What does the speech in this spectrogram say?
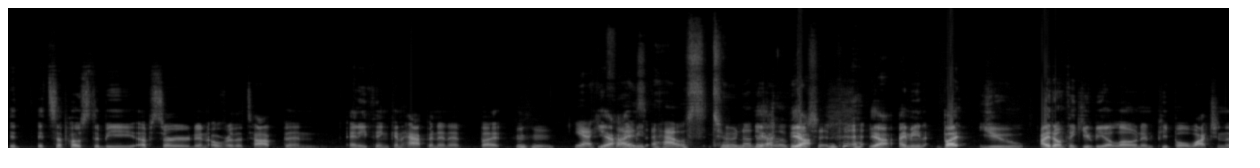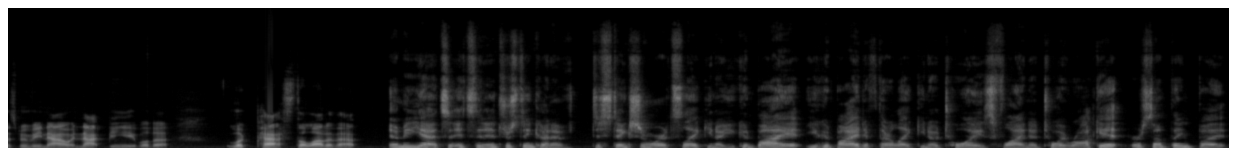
it, it's supposed to be absurd and over the top and anything can happen in it, but hmm Yeah, he Yeah, I mean- a house to another Yeah, yeah. location. yeah, I mean, but you, I don't think you'd be alone in people watching this movie now and not being able to look past a lot of that. I mean, yeah, it's it's an interesting kind of distinction where it's like you know you can buy it, you could buy it if they're like you know toys flying a toy rocket or something, but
